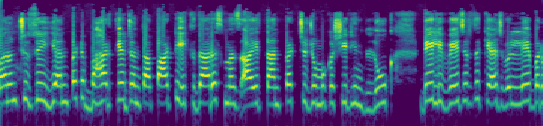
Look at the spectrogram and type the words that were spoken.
وَنُن چھُ زِ یَنہٕ پٮ۪ٹھٕ بھارتیہ جنتا پارٹی اقتدارس مز آیہِ تَنہٕ پٮ۪ٹھ جموں کشیر ہند لوک ڈیلی ویجر تو کیجول لیبر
